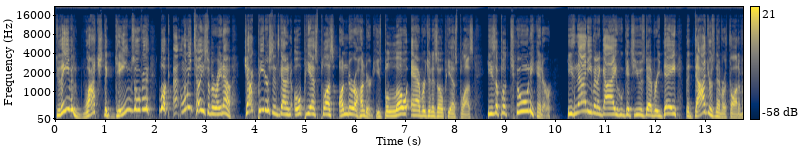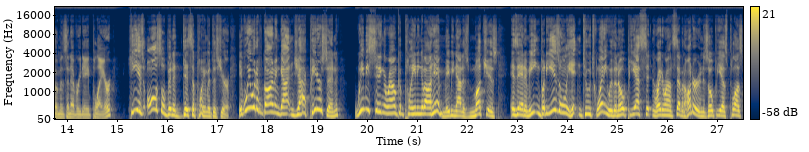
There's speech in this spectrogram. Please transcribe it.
do they even watch the games over there? Look, uh, let me tell you something right now. Joc Pederson's got an OPS plus under 100. He's below average in his OPS plus. He's a platoon hitter. He's not even a guy who gets used every day. The Dodgers never thought of him as an everyday player. He has also been a disappointment this year. If we would have gone and gotten Joc Pederson, we'd be sitting around complaining about him. Maybe not as much as as Adam Eaton, but he is only hitting 220 with an OPS sitting right around 700 and his OPS plus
